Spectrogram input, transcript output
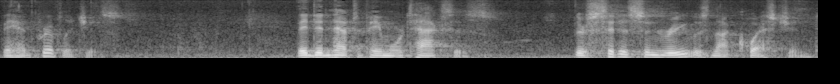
they had privileges. They didn't have to pay more taxes. Their citizenry was not questioned.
